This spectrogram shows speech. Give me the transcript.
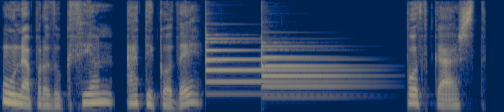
Una producción ático de podcast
